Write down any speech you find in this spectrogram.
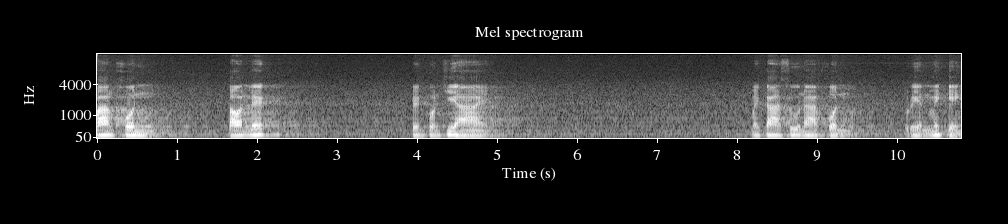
บางคนตอนเล็ก เป็นคนขี้อาย ไม่กล้าสู้หน้าคน เรียนไม่เก่ง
